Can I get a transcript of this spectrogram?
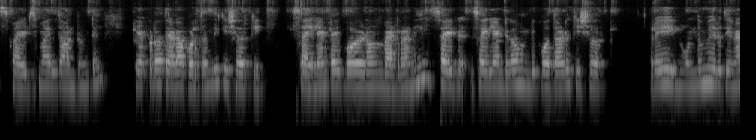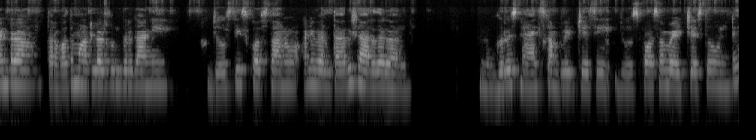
స్పైడ్ స్మైల్తో అంటుంటే ఎక్కడో తేడా కొడుతుంది కిషోర్కి. సైలెంట్ అయిపోవడం బెటర్ అని సైడ్ సైలెంట్గా ఉండిపోతాడు కిషోర్. రే ముందు మీరు తినండిరా తర్వాత మాట్లాడుకుంటారు కానీ జ్యూస్ తీసుకొస్తాను అని వెళ్తారు శారద గారు. ముగ్గురు స్నాక్స్ కంప్లీట్ చేసి జ్యూస్ కోసం వెయిట్ చేస్తూ ఉంటే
